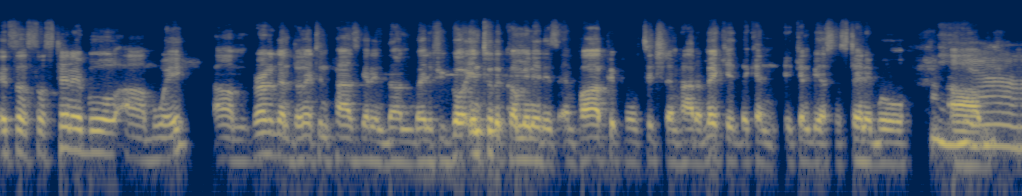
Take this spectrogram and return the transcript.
It's a sustainable um, way um, rather than donating pads getting done. But if you go into the communities, empower people, teach them how to make it, they can it can be a sustainable um, yeah.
